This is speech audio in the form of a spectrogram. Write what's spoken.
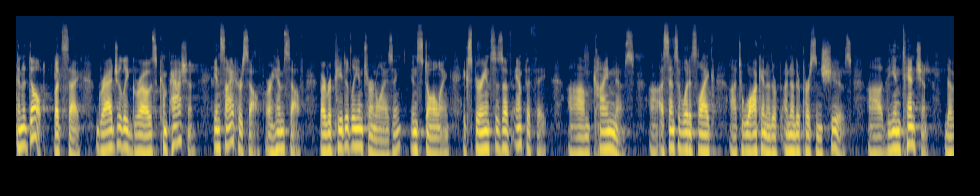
An adult, let's say, gradually grows compassion inside herself or himself by repeatedly internalizing, installing experiences of empathy, um, kindness, uh, a sense of what it's like uh, to walk in another, another person's shoes, uh, the intention, the,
